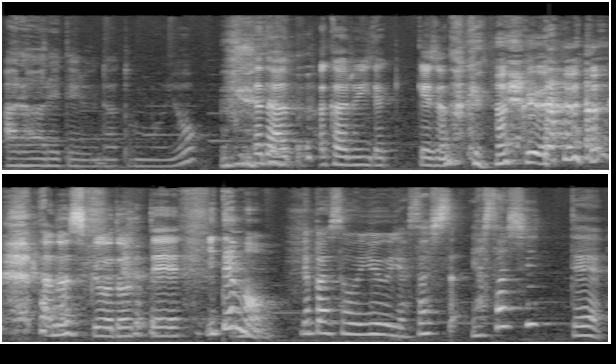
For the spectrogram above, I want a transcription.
現れてるんだと思うよ。ただ明るいだけじゃなくなく 楽しく踊っていてもやっぱりそういう優しさ優しいって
